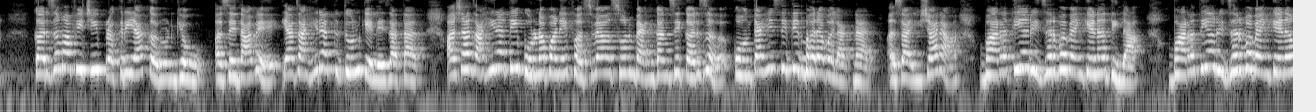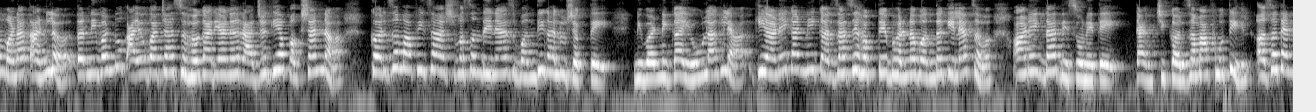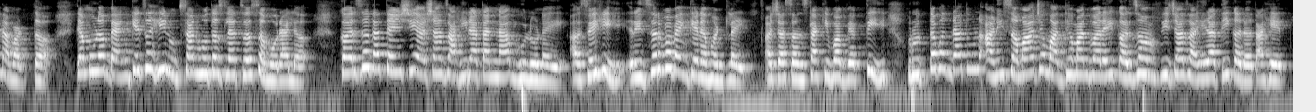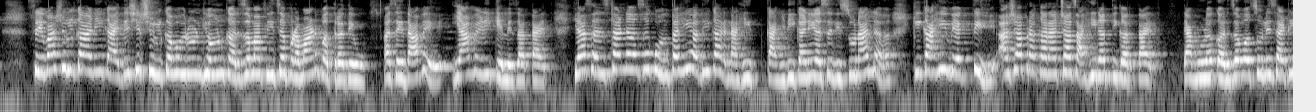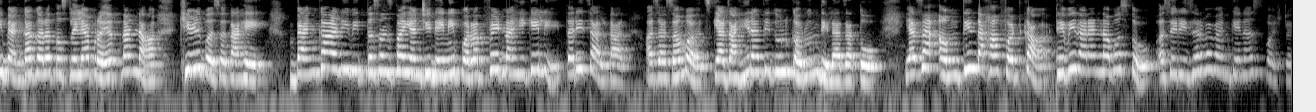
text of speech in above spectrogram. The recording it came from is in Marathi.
कर्जमाफीची प्रक्रिया करून घेऊ असे दावे या जाहिरातीतून केले जातात. अशा जाहिराती पूर्णपणे फसव्या असून बँकांचे कर्ज कोणत्याही स्थितीत भरावं लागणार असा इशारा भारतीय रिझर्व्ह बँकेनं दिला. भारतीय रिझर्व्ह बँकेनं मनात आणलं तर निवडणूक आयोगाच्या सहकार्यानं राजकीय पक्षांना कर्जमाफीचं आश्वासन देण्यास बंदी घालू शकते. निवडणुका येऊ लागल्या की अनेकांनी कर्जाचे हप्ते भरणं बंद केल्याचं अनेकदा दिसून येते. त्यांची कर्जमाफ होतील असं त्यांना वाटतं. त्यामुळं बँकेचंही नुकसान होत असल्याचं समोर आलं. कर्जदात्यांशी अशा जाहिरातांना भुलू नये असेही रिझर्व्ह बँकेनं म्हटलंय. अशा संस्था किंवा व्यक्ती वृत्तपत्रातून आणि समाज माध्यमांद्वारे कर्जमाफीच्या जाहिराती करत आहेत. सेवा शुल्क आणि कायदेशीर शुल्क भरून घेऊन कर्जमाफीचं प्रमाणपत्र देऊ असे दावे यावेळी केले जात आहेत. या संस्थांना असं कोणताही अधिकार नाहीत. काही ठिकाणी असे दिसून आलं की काही व्यक्ती अशा प्रकाराच्या जाहिराती करतायत. त्यामुळं कर्ज वसुलीसाठी बँका करत असलेल्या प्रयत्नांना खीळ बसत आहे. बँका आणि वित्त संस्था यांची देणी परतफेड नाही केली तरी चालतात असा समज या जाहिरातीतून करून दिला जातो. याचा अंतिम दहा फटका ठेवीदारांना बसतो असे रिझर्व्ह बँकेनं स्पष्ट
